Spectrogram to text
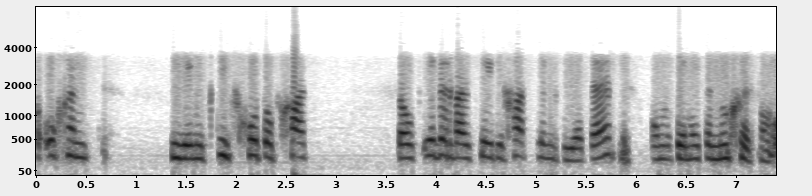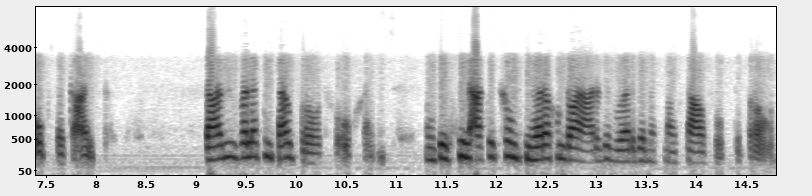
vanoggend jy miskien God op gat dalk eerder wou sê die gat klink beter omdat jy net te moeg is om op te kyk dan wil ek met jou praat vanoggend. Want jy sien ek het soms nodig om daai harde woorde met myself op te praat.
